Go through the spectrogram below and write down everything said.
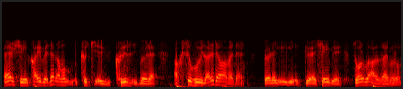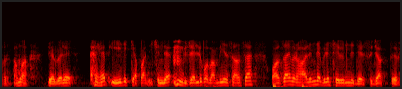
her şeyi kaybeder ama kötü kriz böyle aksi huyları devam eder. Böyle e, şey bir zor bir Alzheimer olur. Ama ya böyle hep iyilik yapan, içinde güzellik olan bir insansa Alzheimer halinde bile sevimlidir, sıcaktır.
